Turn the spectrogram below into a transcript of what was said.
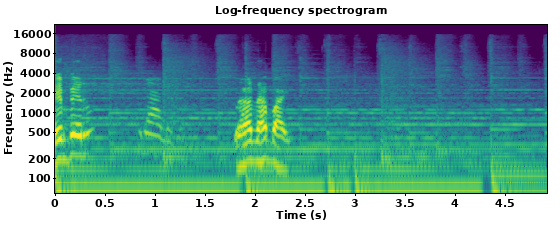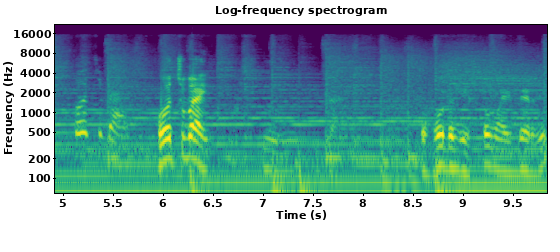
ఏం పేరు? రాధాబాయ్. కోచ్బాయ్. ఫోటో తీసుకో మా ఇద్దరిది.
